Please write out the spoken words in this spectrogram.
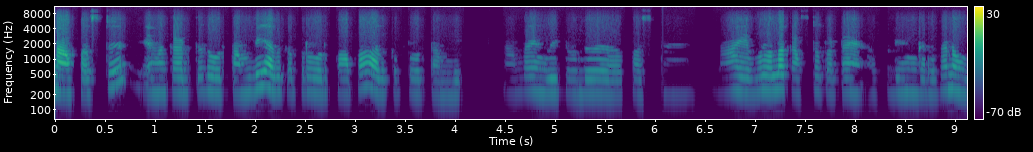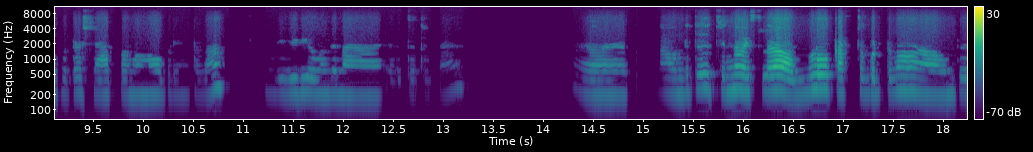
நான் ஃபர்ஸ்ட் எனக்கு அடுத்தது ஒரு தம்பி அதுக்கப்புறம் ஒரு பாப்பா அதுக்கப்புறம் ஒரு தம்பி. நான் தான் எங்க வீட்டில் வந்து ஃபர்ஸ்ட் நான் எவ்வளோலாம் கஷ்டப்பட்டேன் அப்படிங்கிறத நான் உங்ககிட்ட ஷேர் பண்ணணும் அப்படின்ட்டு தான் இந்த வீடியோ வந்து நான் எடுத்துட்டு இருக்கேன். நான் வந்துட்டு சின்ன வயசில் அவ்வளோ கஷ்டப்பட்டு தான் நான் வந்து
